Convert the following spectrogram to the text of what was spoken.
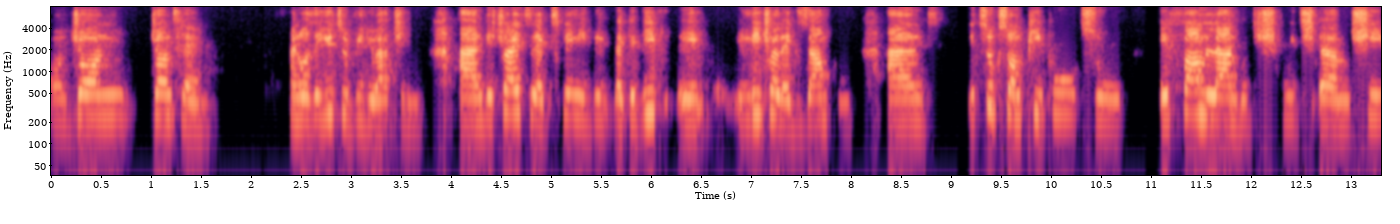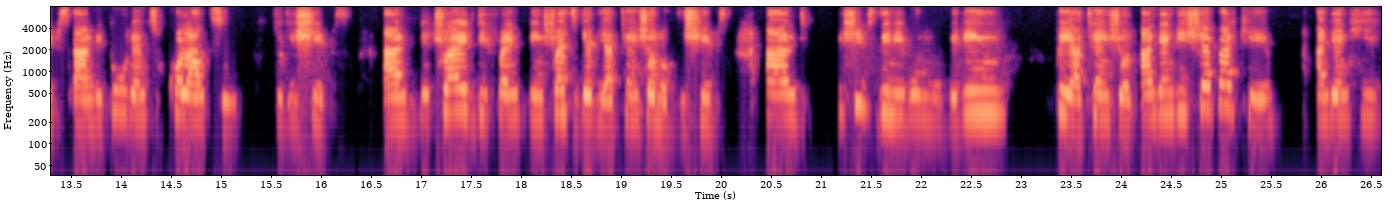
on John John 10 and it was a YouTube video actually. And they tried to explain it like a, a, a literal example. And it took some people to a farmland with, with um, sheep and they told them to call out to, to the sheep. And they tried different things, tried to get the attention of the sheep. And the sheep didn't even move, they didn't pay attention. And then the shepherd came and then he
